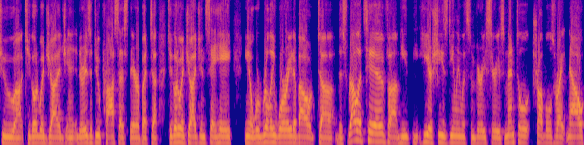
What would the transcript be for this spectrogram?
to uh, to go to a judge, and there is a due process there. But uh, to go to a judge and say, "Hey, you know, we're really worried about uh, this relative. Um, he he or she's dealing with some very serious mental troubles right now.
